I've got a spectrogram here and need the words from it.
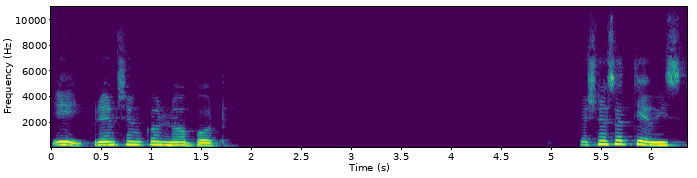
એ પ્રેમશંકર ન ભટ્ટ. પ્રશ્ન સત્યાવીસ.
